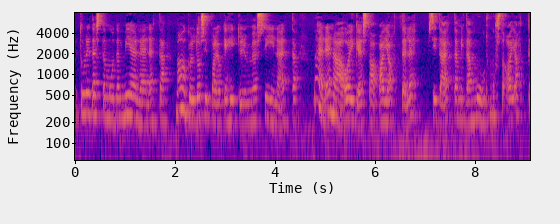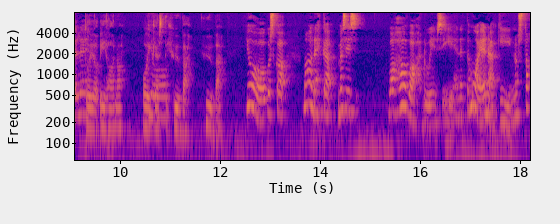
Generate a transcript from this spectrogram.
Ja tuli tästä muuten mieleen, että mä oon kyllä tosi paljon kehittynyt myös siinä, että mä en enää oikeastaan ajattele sitä, että mitä muut musta ajattelee. Toi on ihana. Oikeasti Joo. hyvä. Hyvä. Joo, koska mä oon ehkä, mä siis vaan havahduin siihen, että mua ei enää kiinnosta.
